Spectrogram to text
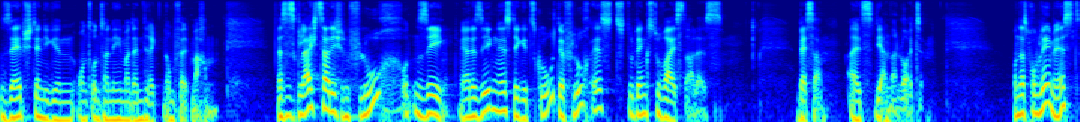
Selbstständigen und Unternehmer im direkten Umfeld machen. Das ist gleichzeitig ein Fluch und ein Segen. Ja, der Segen ist, dir geht's gut, der Fluch ist, du denkst, du weißt alles. Besser als die anderen Leute. Und das Problem ist,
